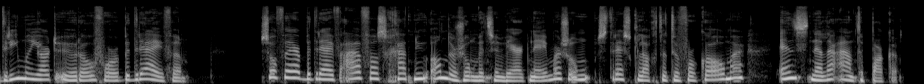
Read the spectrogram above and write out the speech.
miljard euro voor bedrijven. Softwarebedrijf AVAS gaat nu andersom met zijn werknemers om stressklachten te voorkomen en sneller aan te pakken.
